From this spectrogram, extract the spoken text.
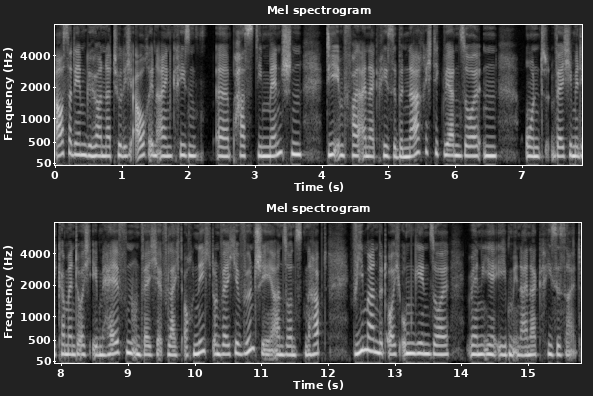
Außerdem gehören natürlich auch in einen Krisenpass die Menschen, die im Fall einer Krise benachrichtigt werden sollten und welche Medikamente euch eben helfen und welche vielleicht auch nicht und welche Wünsche ihr ansonsten habt, wie man mit euch umgehen soll, wenn ihr eben in einer Krise seid.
